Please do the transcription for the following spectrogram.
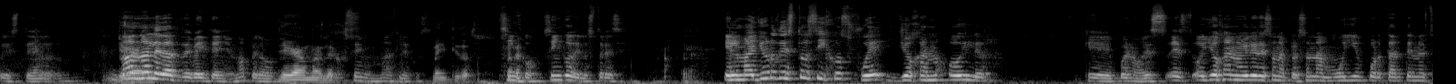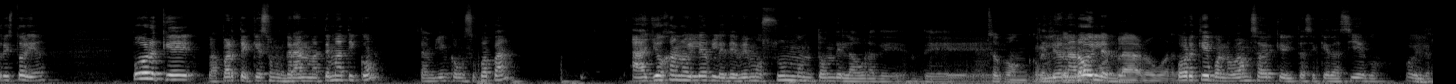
este, no, Llegaron- no a la edad de 20 años, ¿no? Pero Llegaron más lejos. sí, más lejos. 22. Cinco, cinco de los 13. Ah, El mayor de estos hijos fue Johann Euler, que bueno, es, es o Johann Euler es una persona muy importante en nuestra historia, porque aparte que es un gran matemático, también como su papá, a Johann Euler le debemos un montón de la obra de, de, Supongo. de Leonard Euler. Claro, guardado. Porque, bueno, vamos a ver que ahorita se queda ciego Euler.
